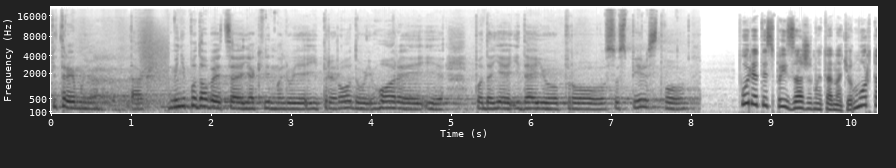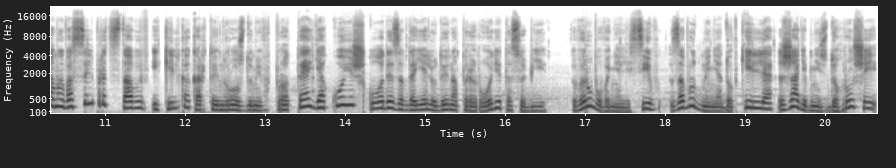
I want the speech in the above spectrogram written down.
підтримую. Так. Мені подобається, як він малює і природу, і гори, і подає ідею про суспільство. Поряд із пейзажами та натюрмортами Василь представив і кілька картин роздумів про те, якої шкоди завдає людина природі та собі: вирубування лісів, забруднення довкілля, жадібність до грошей,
